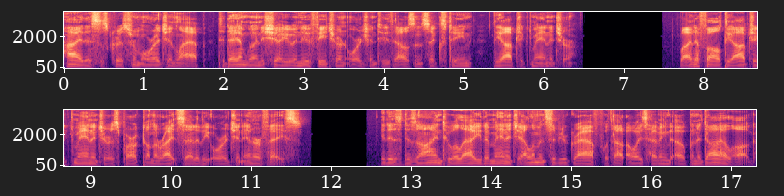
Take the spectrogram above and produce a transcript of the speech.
Hi, this is Chris from Origin Lab. Today I'm going to show you a new feature in Origin 2016, the Object Manager. By default, the Object Manager is parked on the right side of the Origin interface. It is designed to allow you to manage elements of your graph without always having to open a dialog.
